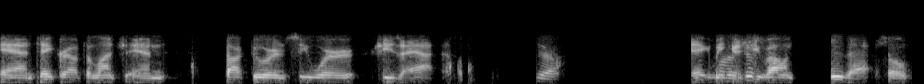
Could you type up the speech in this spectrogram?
and take her out to lunch and talk to her and see where she's at Yeah. eh, because just- she volunteered to do that. So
